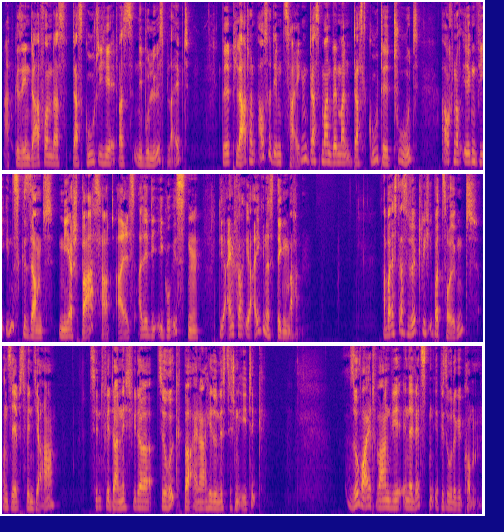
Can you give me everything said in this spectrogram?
Abgesehen davon, dass das Gute hier etwas nebulös bleibt, will Platon außerdem zeigen, dass man, wenn man das Gute tut, auch noch irgendwie insgesamt mehr Spaß hat als alle die Egoisten, die einfach ihr eigenes Ding machen. Aber ist das wirklich überzeugend? Und selbst wenn ja, sind wir dann nicht wieder zurück bei einer hedonistischen Ethik? Soweit waren wir in der letzten Episode gekommen.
